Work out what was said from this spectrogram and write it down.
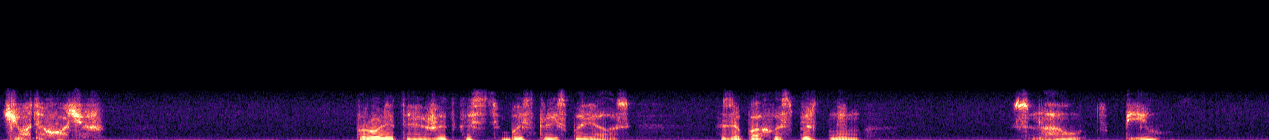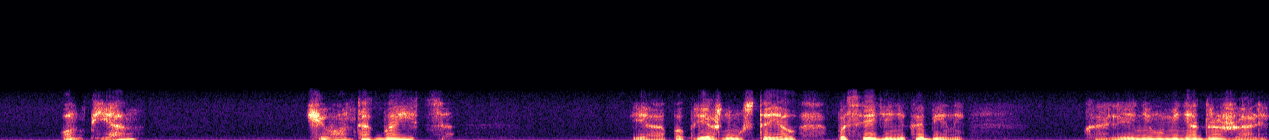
Чего ты хочешь? Пролитая жидкость быстро испарялась. Запахло спиртным. Снаут пил? Он пьян? Чего он так боится? Я по-прежнему стоял посредине кабины. Колени у меня дрожали,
